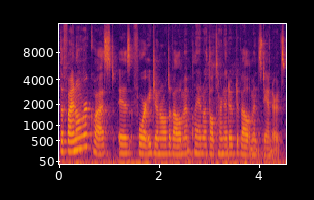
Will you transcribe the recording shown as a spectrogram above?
The final request is for a general development plan with alternative development standards.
